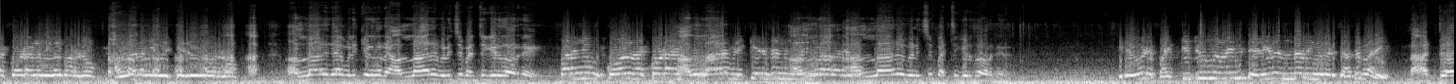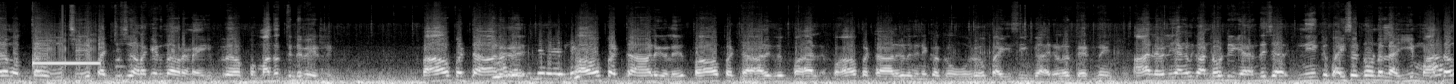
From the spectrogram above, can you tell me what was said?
റെക്കോർഡാണ് നിങ്ങൾ പറഞ്ഞു. അള്ളാനെ ഞാൻ വിളിക്കരുത് പറഞ്ഞു. അള്ളാനെ ഞാൻ വിളിക്കരുത് അള്ളാനെ വിളിച്ച് പറ്റിക്കരുത് പറഞ്ഞു. പറഞ്ഞു. കോൾ റെക്കോർഡാണ് അള്ളാനെ വിളിക്കരുത് അള്ളാനെ വിളിച്ച് പറ്റിക്കരുത് പറഞ്ഞത് പറ്റിച്ചു എന്നുള്ളതിന് തെളിവ് എന്താ നിങ്ങൾ എടുത്ത് അത് പറയും. നാട്ടുകാരെ മൊത്തം പറ്റിച്ചു നടക്കരുന്ന പറയണേ. മതത്തിന്റെ പേരിൽ. പാവപ്പെട്ട ആളുകൾ പാവപ്പെട്ട ആളുകൾ പാവപ്പെട്ട ആളുകൾ പാവപ്പെട്ട ആളുകൾ നിനക്കൊക്കെ ഓരോ പൈസയും കാര്യങ്ങളും തരുന്ന ആ ലെവലിൽ ഞങ്ങൾ കണ്ടോണ്ടിരിക്കുകയാണ്. എന്താ വെച്ചാൽ നിനക്ക് പൈസ ഇട്ടോണ്ടല്ല ഈ മതം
